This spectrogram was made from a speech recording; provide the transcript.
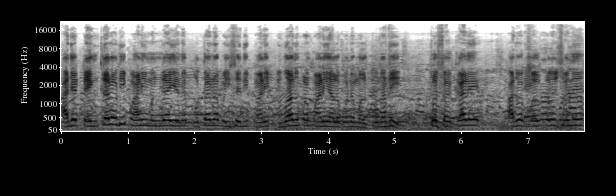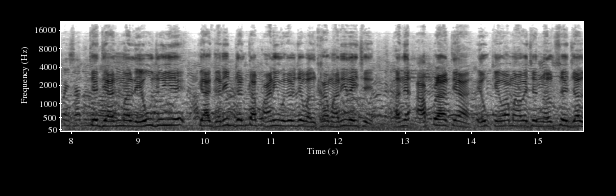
આજે ટેન્કરોથી પાણી મંગાવી અને પોતાના પૈસેથી પાણી પીવાનું પણ પાણી આ લોકોને મળતું નથી. તો સરકારે આજે કોર્પોરેશને તે ધ્યાનમાં લેવું જોઈએ કે આ ગરીબ જનતા પાણી વગર જે વલખા મારી રહી છે અને આપણા ત્યાં એવું કહેવામાં આવે છે નલ સે જલ.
